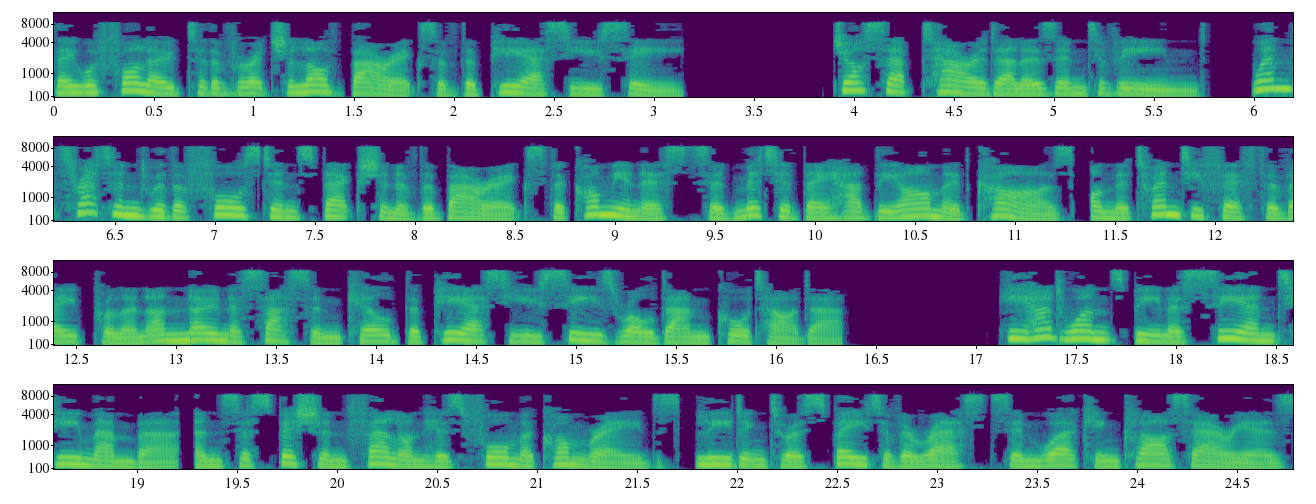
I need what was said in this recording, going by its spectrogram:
They were followed to the Voroshilov barracks of the PSUC. Josep Tarradellas intervened. When threatened with a forced inspection of the barracks the Communists admitted they had the armored cars. On 25 April an unknown assassin killed the PSUC's Roldan Cortada. He had once been a CNT member, and suspicion fell on his former comrades, leading to a spate of arrests in working class areas,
